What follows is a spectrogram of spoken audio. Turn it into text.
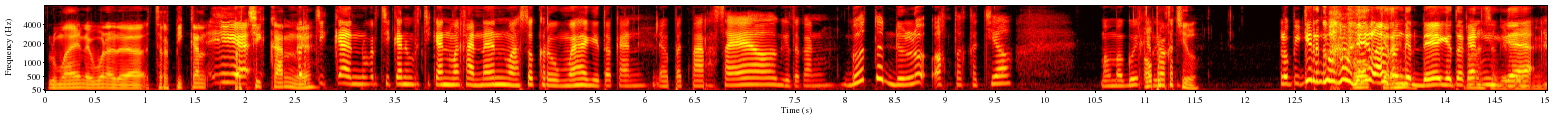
Lumayan ya Bun ada cerpikan Iya, percikan ya. percikan percikan percikan makanan masuk ke rumah gitu kan. Dapat parcel gitu kan. Gue tuh dulu waktu kecil mama gue Oh, kerja- kecil. lo pikir gue Oh, langsung gede gitu kan? Gede enggak. kan.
